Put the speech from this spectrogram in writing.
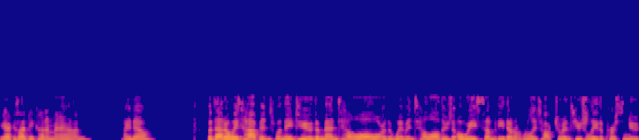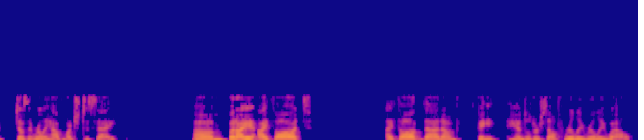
Yeah, because I'd be kind of mad. I know. But that always happens when they do the men tell all or the women tell all. There's always somebody they don't really talk to. And it's usually the person who doesn't really have much to say. Um, but I, I thought, I thought that, um, Faith handled herself really, really well.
